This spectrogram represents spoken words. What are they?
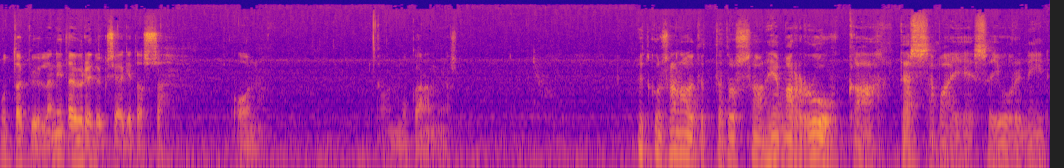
mutta kyllä niitä yrityksiäkin tuossa on, on mukana myös. Nyt kun sanoit, että tuossa on hieman ruuhkaa tässä vaiheessa juuri, niin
